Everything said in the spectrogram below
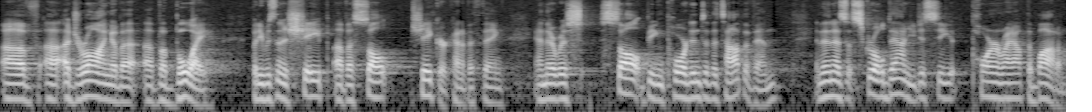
of uh, a drawing of a, of a boy, but he was in the shape of a salt shaker kind of a thing. And there was salt being poured into the top of him. And then as it scrolled down, you just see it pouring right out the bottom.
